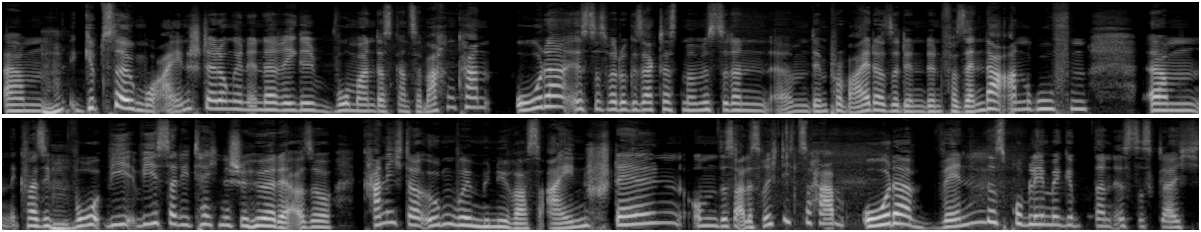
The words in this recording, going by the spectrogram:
Ähm, mhm. Gibt es da irgendwo Einstellungen in der Regel, wo man das Ganze machen kann? Oder ist das, weil du gesagt hast, man müsste dann ähm, den Provider, also den, den Versender anrufen? Ähm, quasi, mhm. wo, wie, wie ist da die technische Hürde? Also kann ich da irgendwo im Menü was einstellen, um das alles richtig zu haben? Oder wenn es Probleme gibt, dann ist das gleich,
